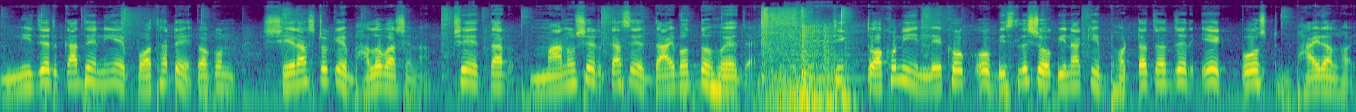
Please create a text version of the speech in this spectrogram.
নিজের কাঁধে নিয়ে পথাটে তখন সে রাষ্ট্রকে ভালোবাসে না। সে তার মানুষের কাছে দায়বদ্ধ হয়ে যায়। ঠিক তখনই লেখক ও বিশ্লেষক পিনাকি ভট্টাচার্যের এক পোস্ট ভাইরাল হয়।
